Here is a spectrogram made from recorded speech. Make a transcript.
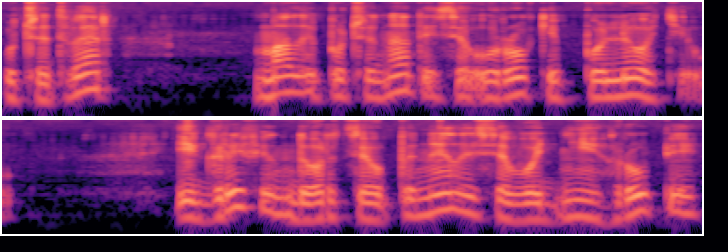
У четвер мали починатися уроки польотів, і Грифіндорці опинилися в одній групі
